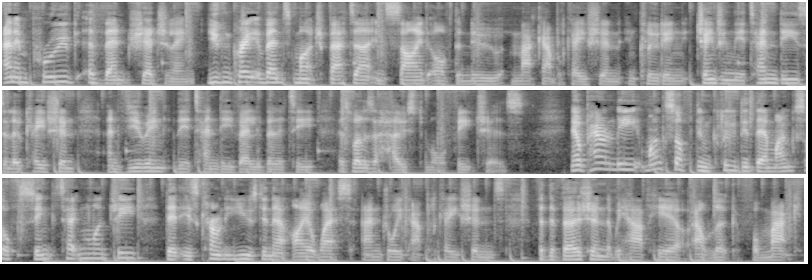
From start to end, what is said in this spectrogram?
And improved event scheduling. You can create events much better inside of the new Mac application, including changing the attendees, the location, and viewing the attendee availability, as well as a host more features. Now, apparently, Microsoft included their Microsoft Sync technology that is currently used in their iOS, Android applications for the version that we have here, Outlook for Mac.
